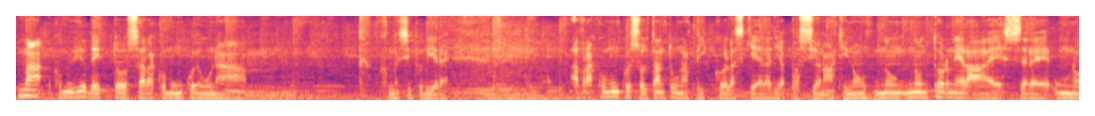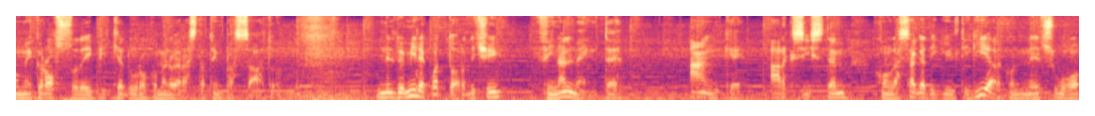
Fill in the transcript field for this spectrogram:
ma come vi ho detto sarà comunque una... Come si può dire? Avrà comunque soltanto una piccola schiera di appassionati, non, non, non, tornerà a essere un nome grosso dei picchiaduro come lo era stato in passato. Nel 2014, finalmente, anche Arc System con la saga di Guilty Gear, nel suo,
